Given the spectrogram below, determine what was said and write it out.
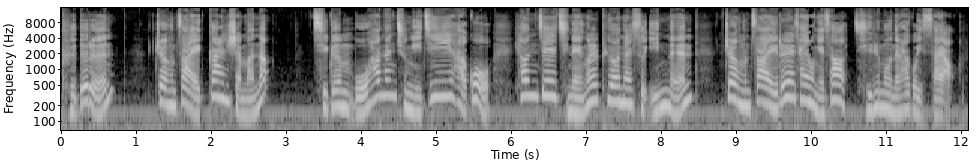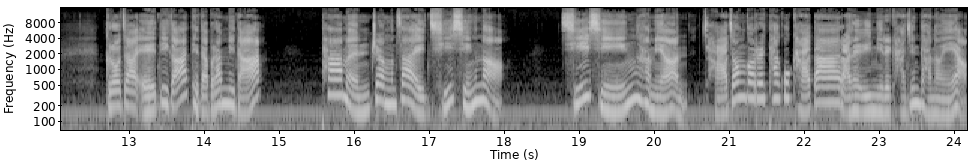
그들은 正在干什么呢? 지금 뭐 하는 중이지 하고 현재 진행을 표현할 수 있는 正在를 사용해서 질문을 하고 있어요. 그러자 에디가 대답을 합니다. 他们正在骑行呢. 지싱 하면 자전거를 타고 가다라는 의미를 가진 단어예요.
